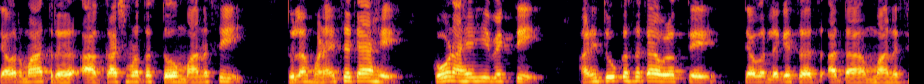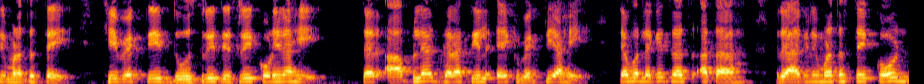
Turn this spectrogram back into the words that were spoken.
त्यावर मात्र आकाश म्हणत असतो मानसी तुला म्हणायचं काय आहे? कोण आहे ही व्यक्ती? आणि तू कसं काय ओळखते? त्यावर लगेचच आता मानसी म्हणत असते ही व्यक्ती दुसरी तिसरी कोणी नाही तर आपल्याच घरातील एक व्यक्ती आहे. त्यावर लगेचच आता रागिणी म्हणत असते कोण?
